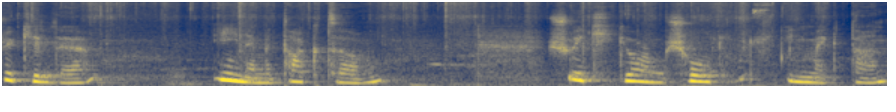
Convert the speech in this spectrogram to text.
Şu şekilde iğnemi taktım. Şu iki görmüş olduğunuz ilmekten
